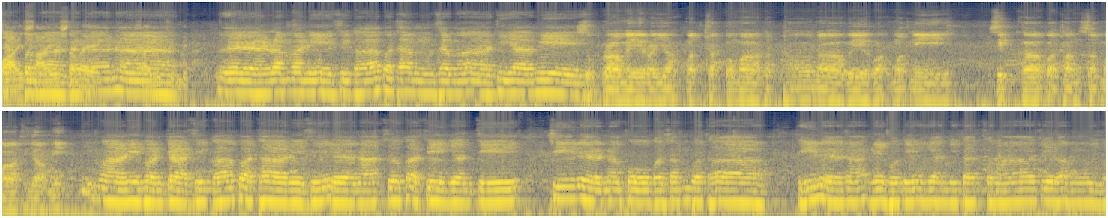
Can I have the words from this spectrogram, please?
จวายปใส่มาแสตวงนา ใส่ลูกชิ้นบิด เวรมณีสิกขาปะทังสมาธิยามิสุราเมระยะมัจจปมาทัฏฐานาเวระมะนีสิกขาปะทังสมาธิยามิอิมานิปัญจสิกขาปะทานิสีเลนะสุขติยันติสีเลนะโภคสัมปทา สีเลนะนิพุติยันติตัสมาธิรังวิโส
